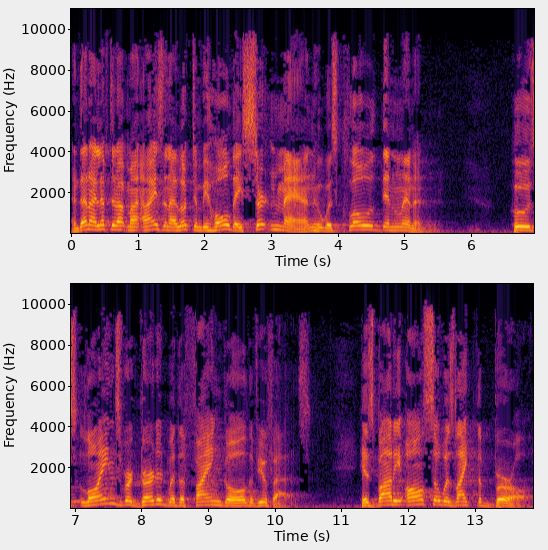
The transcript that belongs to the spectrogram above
And then I lifted up my eyes, and I looked, and behold, a certain man who was clothed in linen, whose loins were girded with the fine gold of Uphaz. His body also was like the beryl,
